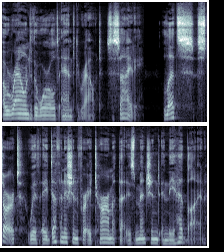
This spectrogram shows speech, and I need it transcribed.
around the world and throughout society. Let's start with a definition for a term that is mentioned in the headline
